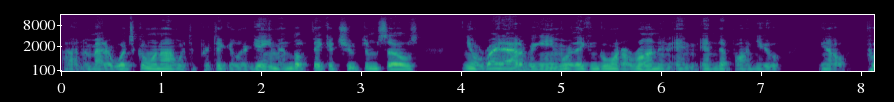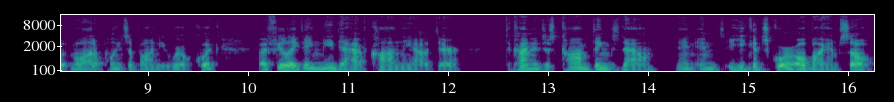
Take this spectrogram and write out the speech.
uh, no matter what's going on with the particular game. And look, they could shoot themselves, you know, right out of a game, or they can go on a run and, and end up on you, you know, putting a lot of points up on you real quick. But I feel like they need to have Conley out there to kind of just calm things down. And and he could score all by himself,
